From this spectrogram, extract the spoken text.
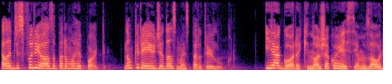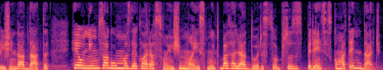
ela diz furiosa para uma repórter: Não criei o Dia das Mães para ter lucro. E agora que nós já conhecemos a origem da data, reunimos algumas declarações de mães muito batalhadoras sobre suas experiências com maternidade.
